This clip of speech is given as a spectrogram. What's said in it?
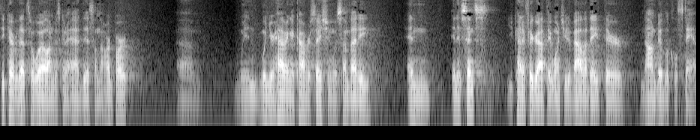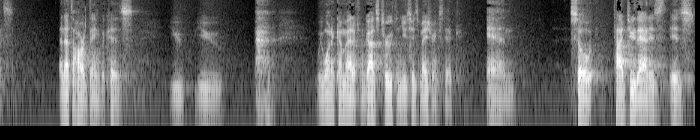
Since he covered that so well, I'm just going to add this on the hard part. Um, when when you're having a conversation with somebody, and in a sense, you kind of figure out they want you to validate their non-biblical stance. And that's a hard thing because you you we want to come at it from God's truth and use His measuring stick, and so tied to that is is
